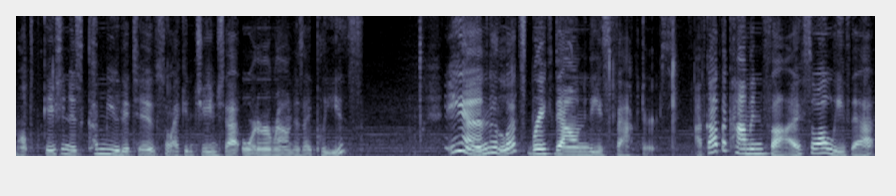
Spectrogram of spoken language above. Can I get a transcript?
Multiplication is commutative, so I can change that order around as I please. And let's break down these factors. I've got the common 5, so I'll leave that.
